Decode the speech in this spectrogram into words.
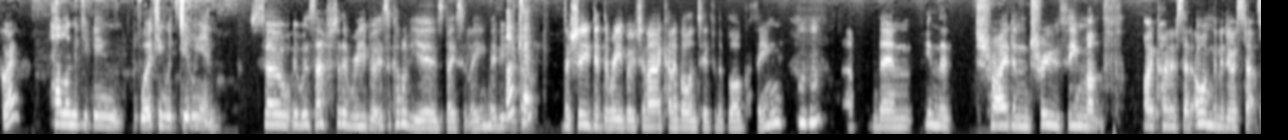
Great. How long have you been working with Gillian? So it was after the reboot. It's a couple of years, basically, maybe. Okay. About. So she did the reboot, and I kind of volunteered for the blog thing. Mm-hmm. Um, then in the tried and true theme month I kind of said, "Oh, I'm going to do a stats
